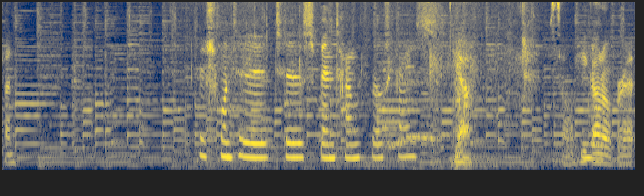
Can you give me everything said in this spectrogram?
fun? I just wanted to spend time with those guys Yeah. So he got over it.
